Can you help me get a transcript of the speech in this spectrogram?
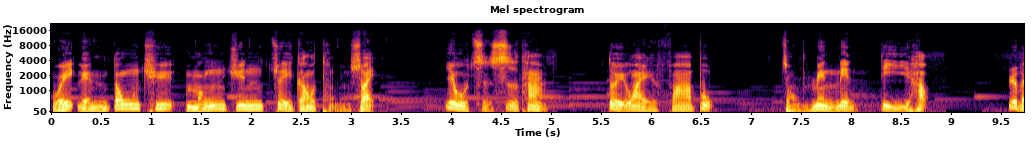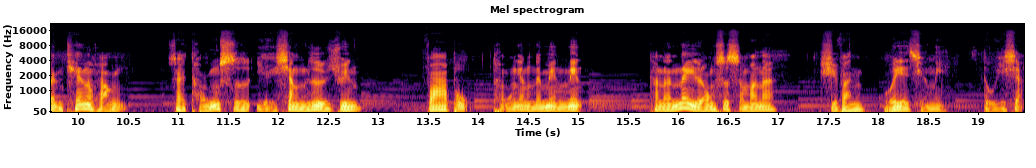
为远东区盟军最高统帅。又指示他对外发布总命令第一号。日本天皇在同时也向日军发布同样的命令。它的内容是什么呢？徐帆，我也请你读一下。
